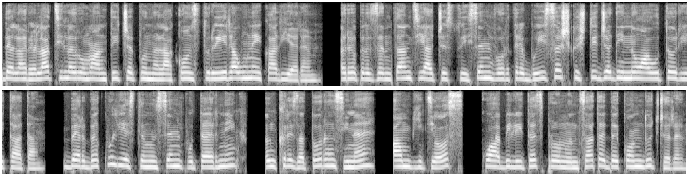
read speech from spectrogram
de la relațiile romantice până la construirea unei cariere. Reprezentanții acestui semn vor trebui să-și câștige din nou autoritatea. Berbecul este un semn puternic, încrezător în sine, ambițios, cu abilități pronunțate de conducere.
